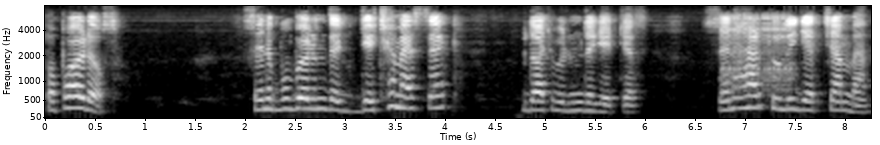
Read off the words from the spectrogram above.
Papyrus. Seni bu bölümde geçemezsek bir dahaki bölümde geçeceğiz. Seni her türlü geçeceğim ben.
